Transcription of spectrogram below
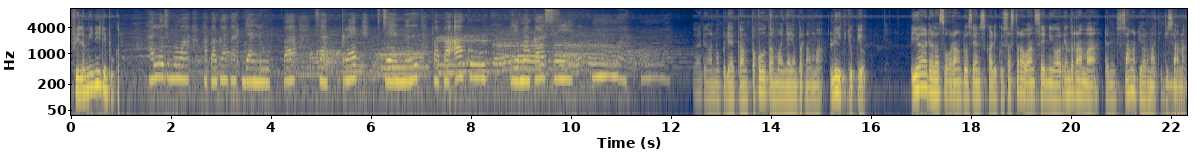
Film ini dibuka Halo semua, apa kabar? Jangan lupa subscribe channel papa aku. Terima kasih. Dengan memperlihatkan tokoh utamanya yang bernama Lee Kyukyo. Ia adalah seorang dosen sekaligus sastrawan senior yang ternama dan sangat dihormati di sana.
